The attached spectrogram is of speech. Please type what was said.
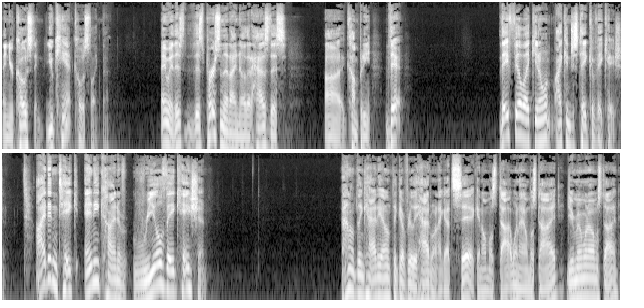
And you're coasting. You can't coast like that. Anyway, this this person that I know that has this uh, company, they they feel like you know what, I can just take a vacation. I didn't take any kind of real vacation I don't think, Hattie, I don't think I've really had one. I got sick and almost died when I almost died. Do you remember when I almost died?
